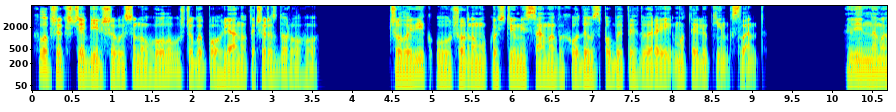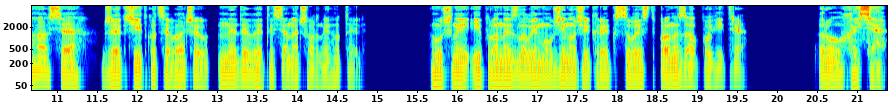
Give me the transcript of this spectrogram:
Хлопчик ще більше висунув голову, щоб поглянути через дорогу. Чоловік у чорному костюмі саме виходив з побитих дверей мотелю Кінгсленд. Він намагався, Джек чітко це бачив, не дивитися на чорний готель. Гучний і пронизливий, мов жіночий крик, свист пронизав повітря. Рухайся.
